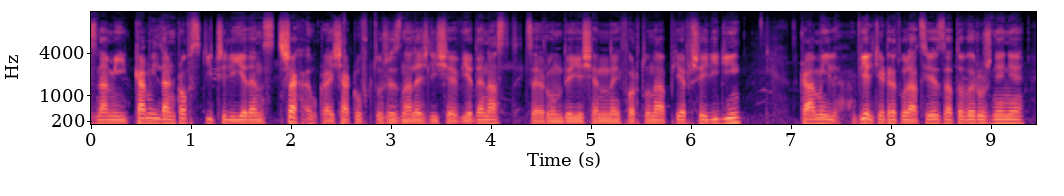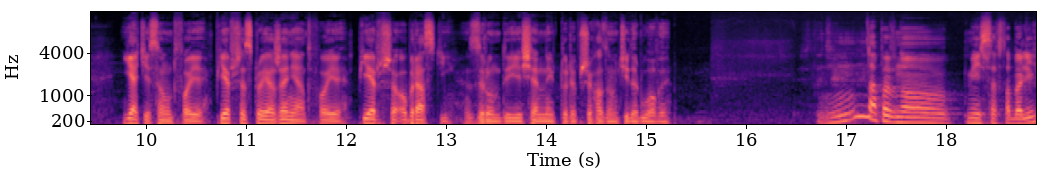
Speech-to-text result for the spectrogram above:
Z nami Kamil Dankowski, czyli jeden z trzech eukajsiaków, którzy znaleźli się w jedenastce rundy jesiennej Fortuna pierwszej ligi. Kamil, wielkie gratulacje za to wyróżnienie. Jakie są twoje pierwsze skojarzenia, twoje pierwsze obrazki z rundy jesiennej, które przychodzą ci do głowy? Na pewno miejsce w tabeli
